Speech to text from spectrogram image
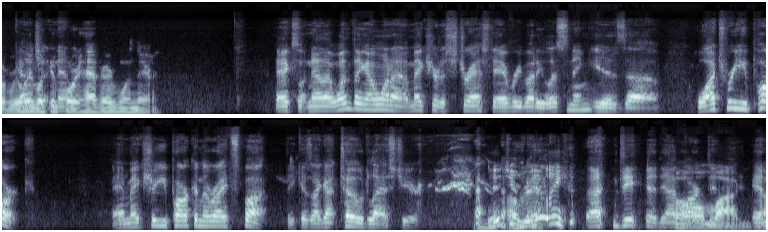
really Gotcha. looking Now- forward to have everyone there. Excellent. Now, that one thing I want to make sure to stress to everybody listening is uh, watch where you park and make sure you park in the right spot because I got towed last year. Did you Okay. really? I did. I Oh parked it my in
